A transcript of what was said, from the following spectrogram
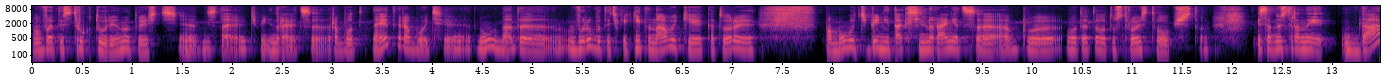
в этой структуре. Ну, то есть, э, не знаю, тебе не нравится работать на этой работе, ну, надо выработать какие-то навыки, которые помогут тебе не так сильно раниться об вот это вот устройство общества. И с одной стороны, да,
